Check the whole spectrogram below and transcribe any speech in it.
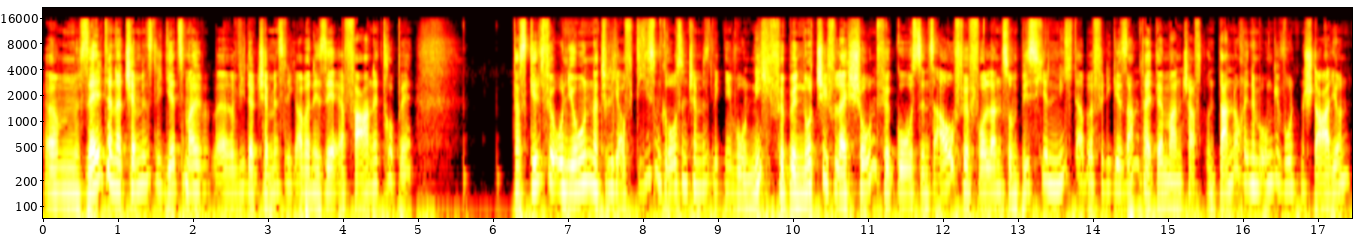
Ähm, seltener Champions League, jetzt mal äh, wieder Champions League, aber eine sehr erfahrene Truppe. Das gilt für Union natürlich auf diesem großen Champions League Niveau nicht. Für Benucci vielleicht schon, für Gosens auch, für Volland so ein bisschen nicht, aber für die Gesamtheit der Mannschaft und dann noch in einem ungewohnten Stadion.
